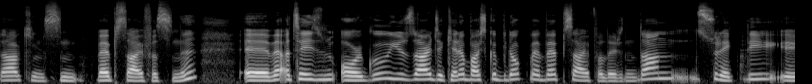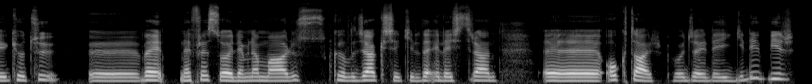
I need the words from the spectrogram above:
Dawkins'in web sayfasını e, ve Ateizm.org'u yüzlerce kere başka blog ve web sayfalarından sürekli e, kötü e, ve nefret söylemine maruz kalacak şekilde eleştiren e, Oktar Hoca ile ilgili bir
